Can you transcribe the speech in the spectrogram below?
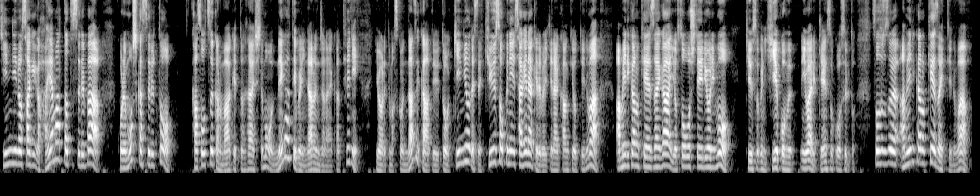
金利の下げが早まったとすれば、これもしかすると仮想通貨のマーケットに対してもネガティブになるんじゃないかというふうに言われてます。これなぜかというと、金利をですね、急速に下げなければいけない環境っていうのは、アメリカの経済が予想しているよりも急速に冷え込む、いわゆる減速をすると。そうするとアメリカの経済っていうのは、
